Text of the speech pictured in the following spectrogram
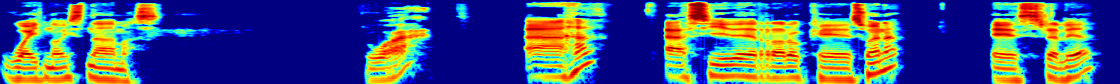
white noise nada más. ¿What? Ajá. Así de raro que suena, es realidad.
